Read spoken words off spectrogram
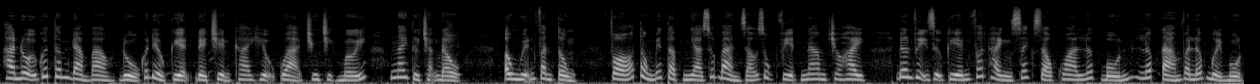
Hà Nội quyết tâm đảm bảo đủ các điều kiện để triển khai hiệu quả chương trình mới ngay từ chặng đầu. Ông Nguyễn Văn Tùng, Phó Tổng biên tập Nhà xuất bản Giáo dục Việt Nam cho hay, đơn vị dự kiến phát hành sách giáo khoa lớp 4, lớp 8 và lớp 11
